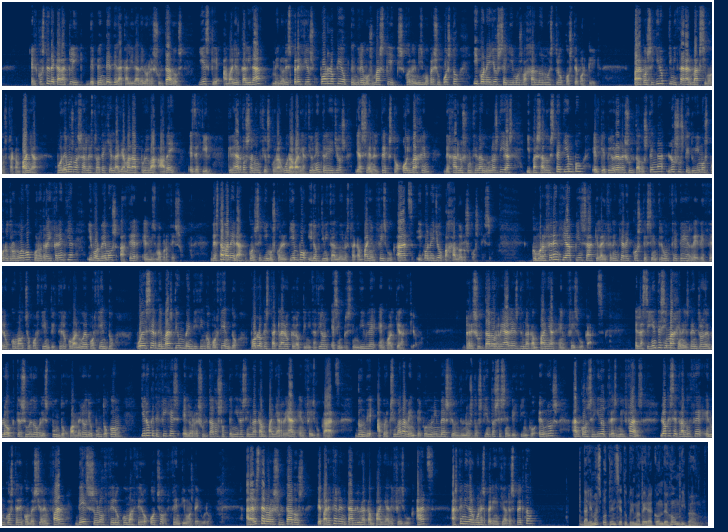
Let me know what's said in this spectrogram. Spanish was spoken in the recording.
El coste de cada clic depende de la calidad de los resultados y es que a mayor calidad, menores precios, por lo que obtendremos más clics con el mismo presupuesto y con ello seguimos bajando nuestro coste por clic. Para conseguir optimizar al máximo nuestra campaña, podemos basar la estrategia en la llamada prueba AB, es decir, crear dos anuncios con alguna variación entre ellos, ya sea en el texto o imagen, dejarlos funcionando unos días y pasado este tiempo, el que peores resultados tenga, lo sustituimos por otro nuevo con otra diferencia y volvemos a hacer el mismo proceso. De esta manera conseguimos con el tiempo ir optimizando nuestra campaña en Facebook Ads y con ello bajando los costes. Como referencia, piensa que la diferencia de costes entre un CTR de 0,8% y 0,9% puede ser de más de un 25%, por lo que está claro que la optimización es imprescindible en cualquier acción. Resultados reales de una campaña en Facebook Ads. En las siguientes imágenes dentro del blog www.juanmerodio.com quiero que te fijes en los resultados obtenidos en una campaña real en Facebook Ads, donde aproximadamente con una inversión de unos 265 euros han conseguido 3.000 fans, lo que se traduce en un coste de conversión en fan de solo 0,08 céntimos de euro. A la vista de los resultados, ¿te parece rentable una campaña de Facebook Ads? ¿Has tenido alguna experiencia al respecto? Dale más potencia a tu primavera con The Home Depot.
